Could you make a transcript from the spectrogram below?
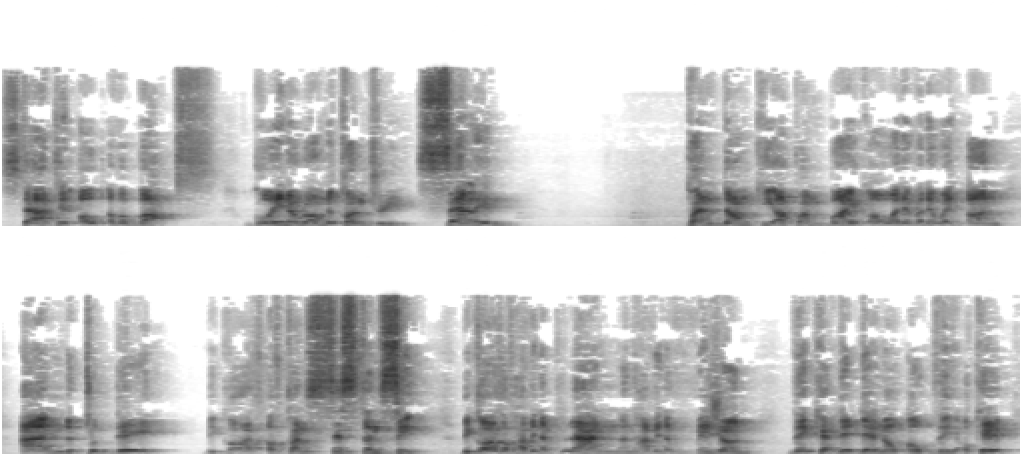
started out of a box, going around the country selling pan donkey up on bike or whatever they went on. And today, because of consistency, because of having a plan and having a vision, they, they, they're now out there. Okay?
